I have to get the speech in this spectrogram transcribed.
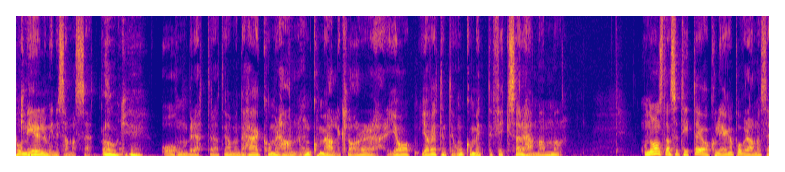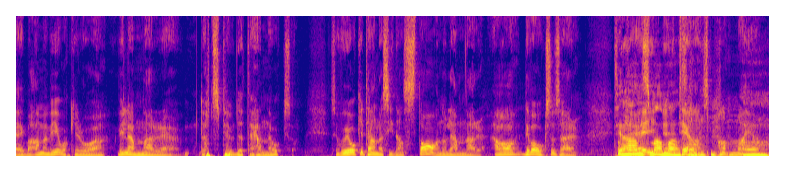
På mer eller mindre samma sätt. Okej. Och hon berättar att ja, men det här kommer han, hon kommer aldrig klara det här. Jag, jag vet inte, hon kommer inte fixa det här mamman. Och någonstans så tittar jag och kollegan på varandra och säger bara, ja men vi åker och vi lämnar eh, dödsbudet till henne också. Så vi åker till andra sidan stan och lämnar, ja det var också så här. Till okej, hans mamma Till alltså. hans mamma, ja. Ah.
